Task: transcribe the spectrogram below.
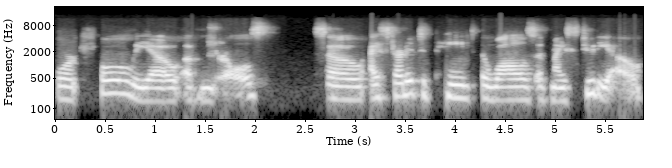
portfolio of murals. So I started to paint the walls of my studio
